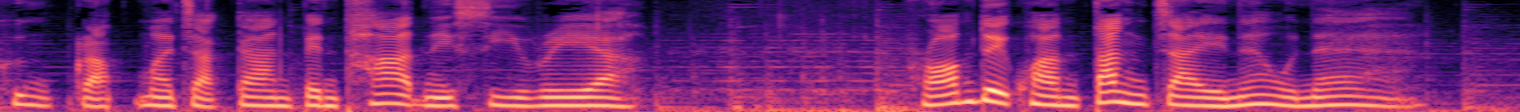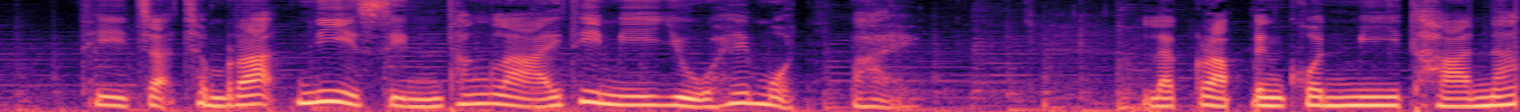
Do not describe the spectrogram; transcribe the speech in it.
เพิ่งกลับมาจากการเป็นทาสในซีเรีย พร้อมด้วยความตั้งใจแน่วแน่ ที่จะชำระหนี้สินทั้งหลายที่มีอยู่ให้หมดไป และกลับเป็นคนมีฐานะ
